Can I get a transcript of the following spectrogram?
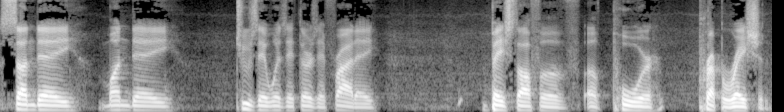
Sunday, Monday, Tuesday, Wednesday, Thursday, Friday, based off of, of poor preparation.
